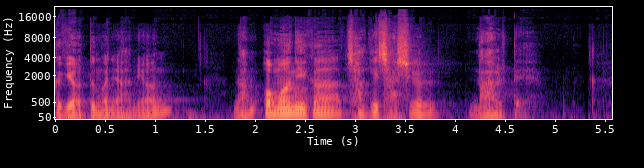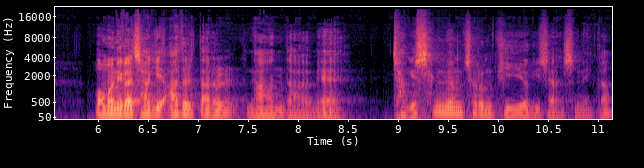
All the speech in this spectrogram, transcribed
그게 어떤 거냐 하면 남 어머니가 자기 자식을 낳을 때 어머니가 자기 아들 딸을 낳은 다음에 자기 생명처럼 귀히 여기지 않습니까?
